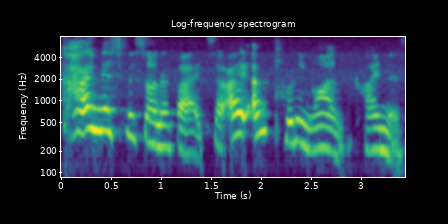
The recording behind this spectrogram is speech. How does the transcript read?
kindness personified. So I, I'm putting on kindness.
